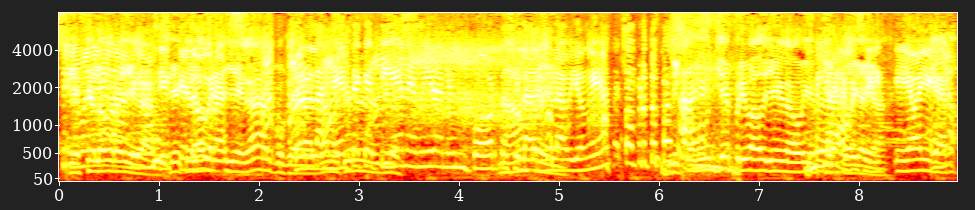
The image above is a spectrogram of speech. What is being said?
sí, Si es no que me logra llegar, si es que logra llegar, porque Pero la gente que nervioso. tiene, mira, no importa No, si la deja el avión. Ella te compra tu Ni pasaje. con un jet privado llega hoy. Mira, espera, voy Sí, allá. ella va a llegar. Ellos,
